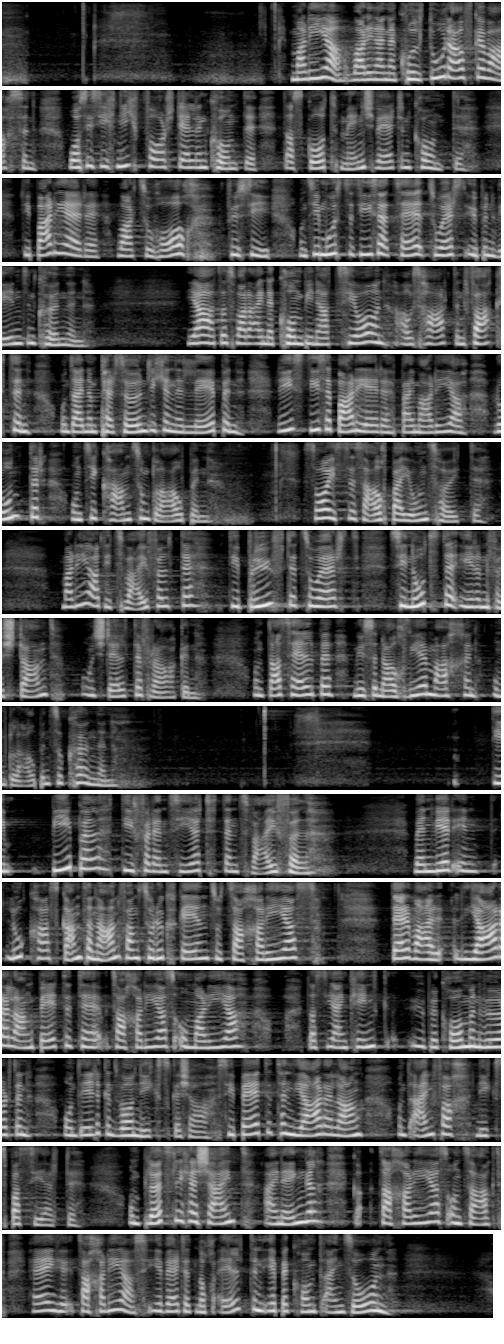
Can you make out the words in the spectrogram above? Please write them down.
Maria war in einer Kultur aufgewachsen, wo sie sich nicht vorstellen konnte, dass Gott Mensch werden konnte. Die Barriere war zu hoch für sie und sie musste diese zuerst überwinden können. Ja, das war eine Kombination aus harten Fakten und einem persönlichen Erleben, riss diese Barriere bei Maria runter und sie kam zum Glauben. So ist es auch bei uns heute. Maria, die zweifelte, die prüfte zuerst, sie nutzte ihren Verstand und stellte Fragen. Und dasselbe müssen auch wir machen, um glauben zu können. Die Bibel differenziert den Zweifel. Wenn wir in Lukas ganz am Anfang zurückgehen zu Zacharias, der war jahrelang betete Zacharias und Maria, dass sie ein Kind überkommen würden und irgendwo nichts geschah. Sie beteten jahrelang und einfach nichts passierte. Und plötzlich erscheint ein Engel, Zacharias, und sagt, hey Zacharias, ihr werdet noch Eltern, ihr bekommt einen Sohn.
